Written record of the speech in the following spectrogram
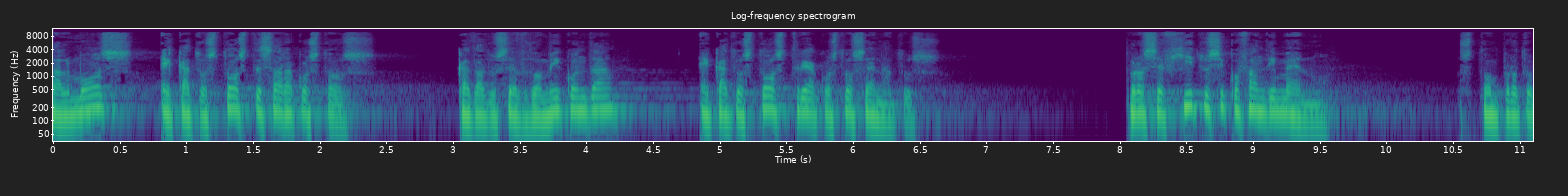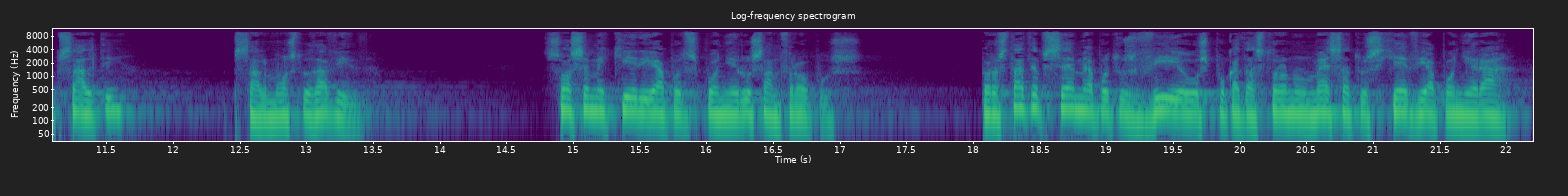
Ψαλμός εκατοστός τεσσαρακοστός, κατά τους εβδομήκοντα, εκατοστός τριακοστός ένατος. Προσευχή του συκοφαντημένου, στον πρωτοψάλτη, ψαλμός του Δαβίδ. Σώσε με Κύριε από τους πονηρούς ανθρώπους. Προστάτεψέ με από τους βίαιους που καταστρώνουν μέσα τους σχέδια πονηρά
